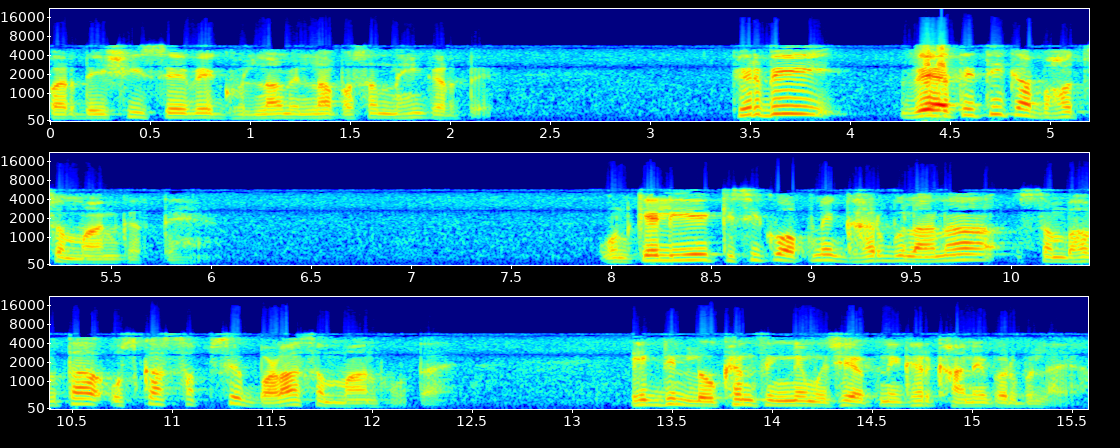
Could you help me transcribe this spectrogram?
परदेशी से वे घुलना मिलना पसंद नहीं करते। फिर भी वे अतिथि का बहुत सम्मान करते हैं। उनके लिए किसी को अपने घर बुलाना संभवतः उसका सबसे बड़ा सम्मान होता है। एक दिन लोखन सिंह ने मुझे अपने घर खाने पर बुलाया।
